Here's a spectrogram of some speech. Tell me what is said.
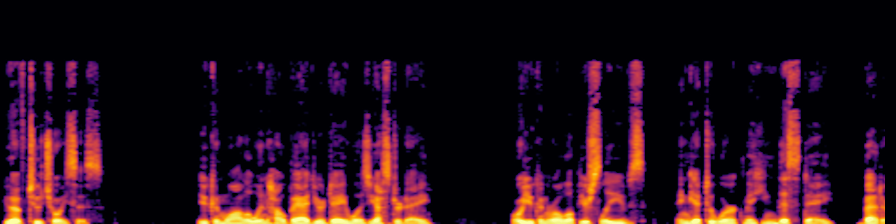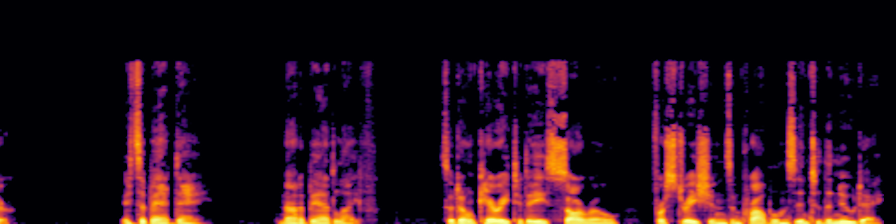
you have two choices. You can wallow in how bad your day was yesterday, or you can roll up your sleeves and get to work making this day better. It's a bad day, not a bad life. So don't carry today's sorrow, frustrations, and problems into the new day.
